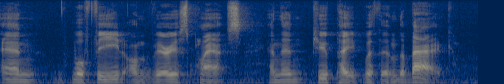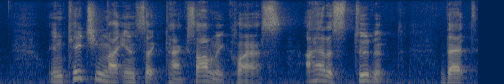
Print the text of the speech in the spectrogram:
and will feed on various plants and then pupate within the bag. In teaching my insect taxonomy class, I had a student that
